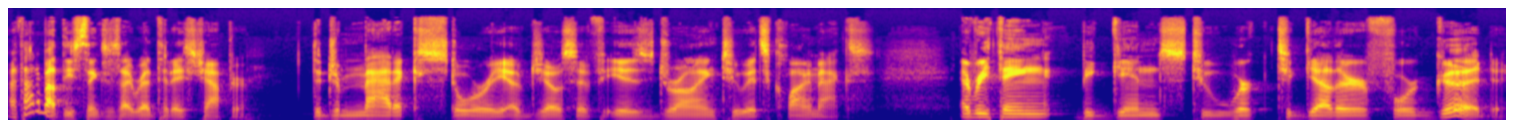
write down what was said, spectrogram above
I thought about these things as I read today's chapter. The dramatic story of Joseph is drawing to its climax. Everything begins to work together for good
